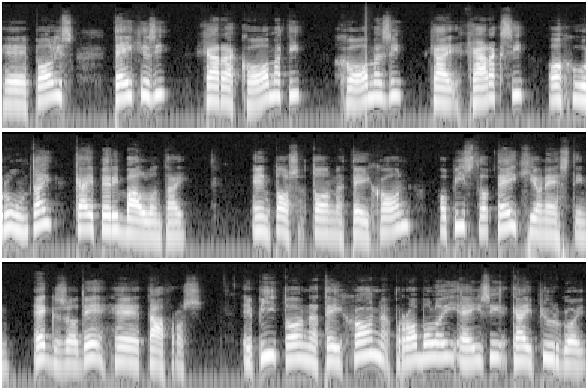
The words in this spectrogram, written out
he polis teichesi chara homasi kai charaxi ohuruntai kai periballontai. Entos ton teichon opisto teichionestin exode he tafros epiton teichon proboloi eisi kai pyrgoi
